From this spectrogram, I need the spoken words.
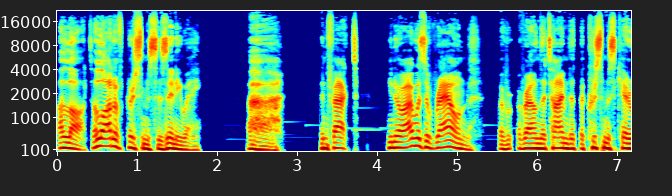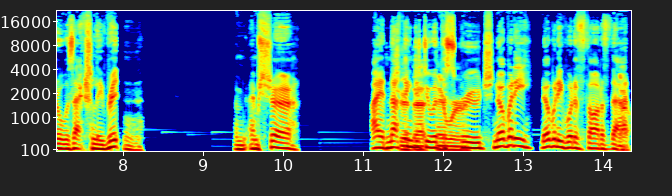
a lot, a lot of Christmases anyway. Uh, in fact, you know, I was around a- around the time that the Christmas Carol was actually written. I'm, I'm sure I had nothing to do with the were- Scrooge. Nobody, nobody would have thought of that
